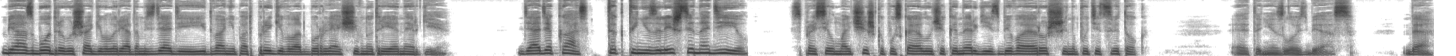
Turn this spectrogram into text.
Биас бодро вышагивал рядом с дядей и едва не подпрыгивал от бурлящей внутри энергии. «Дядя Кас, так ты не злишься на Дию?» — спросил мальчишка, пуская лучик энергии, сбивая росший на пути цветок. «Это не злость, Биас. Да,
